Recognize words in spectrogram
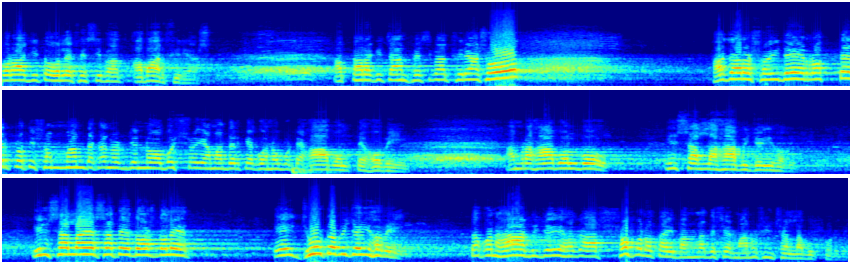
পরাজিত হলে ফেসিবাদ আবার ফিরে আসবে। আপনারা কি চান ফেসিবাদ ফিরে আসুক? হাজারো শহীদের রক্তের প্রতি সম্মান দেখানোর জন্য অবশ্যই আমাদেরকে গণভোটে হা বলতে হবে। আমরা হা বলব ইনশাল্লাহ হা বিজয়ী হবে। ইনশাল্লাহ এর সাথে দশ দলের এই ঝুটও বিজয়ী হবে। তখন হা বিজয়ী হবে আর সফলতায় বাংলাদেশের মানুষ ইনশাল্লাহ বুক করবে।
